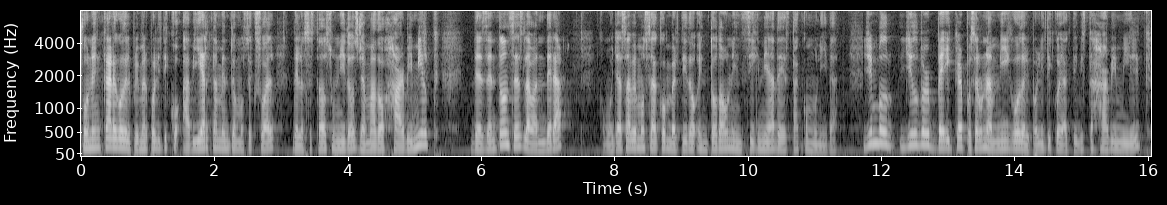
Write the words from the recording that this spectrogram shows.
fue un encargo del primer político abiertamente homosexual de los Estados Unidos llamado Harvey Milk. Desde entonces, la bandera, como ya sabemos, se ha convertido en toda una insignia de esta comunidad. Gilbert Baker, pues era un amigo del político y activista Harvey Milk,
